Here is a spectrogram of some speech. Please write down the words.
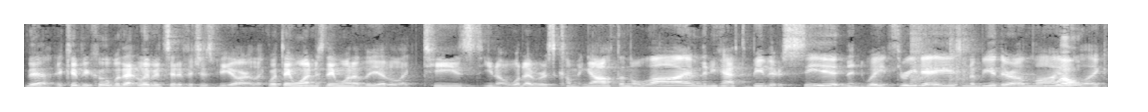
Yeah, it could be cool, but that limits it if it's just VR. Like what they want is they want to be able to like tease, you know, whatever is coming out on the line. And then you have to be there to see it, and then wait three days and to be there online. Well, like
